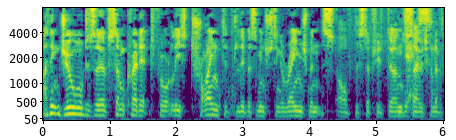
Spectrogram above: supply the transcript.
I think Jewel deserves some credit for at least trying to deliver some interesting arrangements of the stuff she's done. So it's kind of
